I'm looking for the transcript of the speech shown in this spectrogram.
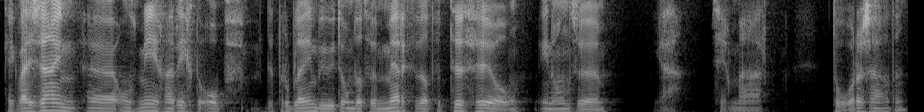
kijk, wij zijn eh, ons meer gaan richten op de probleembuurten, omdat we merkten dat we te veel in onze, ja, zeg maar, toren zaten.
